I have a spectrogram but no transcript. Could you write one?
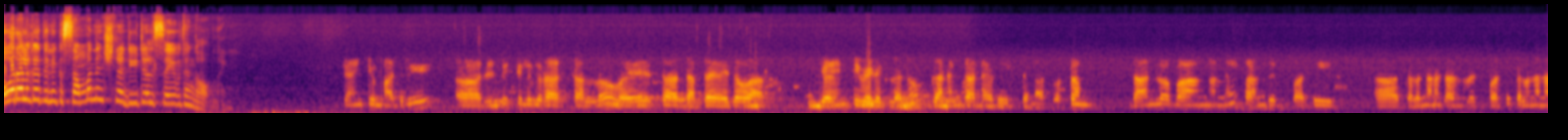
ఓవరాల్గా దీనికి సంబంధించిన డీటెయిల్స్ ఏ విధంగా ఉన్నాయి? థ్యాంక్ యూ మాదిరి రెండు తెలుగు రాష్ట్రాల్లో వైఎస్ఆర్ డెబ్బై ఐదవ జయంతి వేడుకలను ఘనంగా నిర్వహిస్తున్నారు. మొత్తం దానిలో భాగంగానే Congress party Telangana Congress party Telangana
